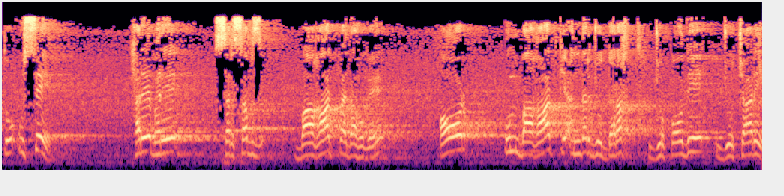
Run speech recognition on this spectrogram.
تو اس سے ہرے بھرے سرسبز باغات پیدا ہو گئے اور ان باغات کے اندر جو درخت، جو پودے، جو چارے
